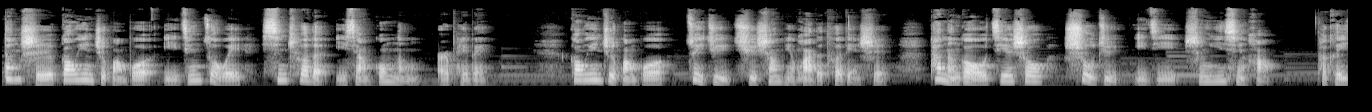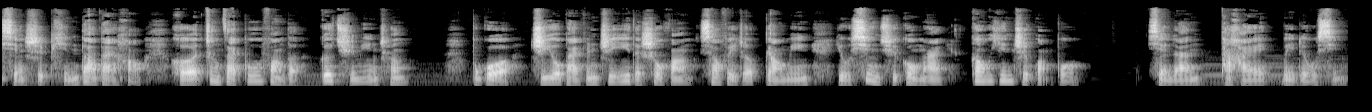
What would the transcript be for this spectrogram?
当时高音质广播已经作为新车的一项功能而配备。高音质广播最具去商品化的特点是，它能够接收数据以及声音信号，它可以显示频道代号和正在播放的歌曲名称。不过，只有百分之一的受访消费者表明有兴趣购买高音质广播，显然它还未流行。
